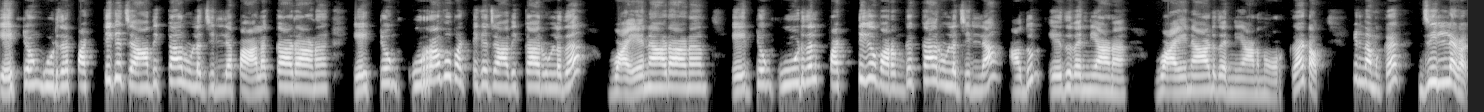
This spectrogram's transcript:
ഏറ്റവും കൂടുതൽ പട്ടികജാതിക്കാരുള്ള ജില്ല പാലക്കാടാണ്. ഏറ്റവും കുറവ് പട്ടികജാതിക്കാരുള്ളത് വയനാടാണ്. ഏറ്റവും കൂടുതൽ പട്ടിക വർഗക്കാരുള്ള ജില്ല അതും ഏത് തന്നെയാണ് വയനാട് തന്നെയാണെന്ന് ഓർക്കുക കേട്ടോ. ഇനി നമുക്ക് ജില്ലകൾ.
